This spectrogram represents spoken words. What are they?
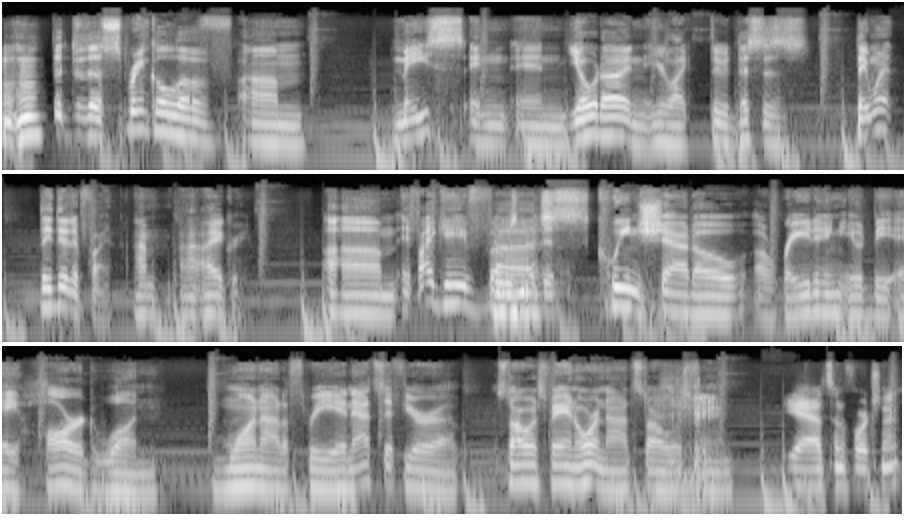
Mhm. The, the, the sprinkle of um, Mace and and Yoda, and you're like, dude, this is. They went. They did it fine. I'm. I, I agree. Um, if I gave uh, nice. this Queen Shadow a rating, it would be a hard one, one out of three, and that's if you're a Star Wars fan or a non Star Wars fan Yeah, it's unfortunate.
